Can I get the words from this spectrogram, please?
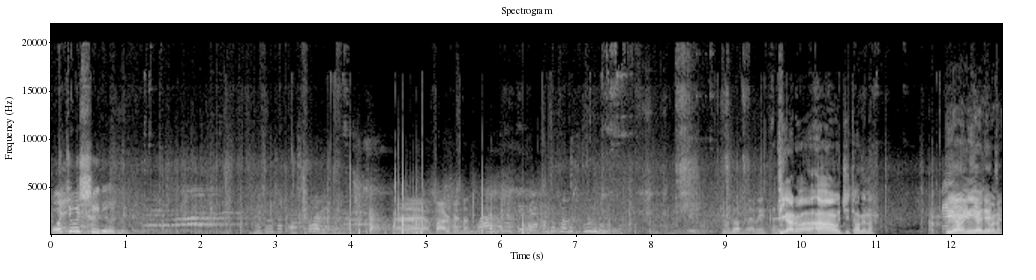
প্রচুর সিঁড়ি। হ্যাঁ পারবে না তো। এখন তো সবে শুরু। আমি ভাবলাম এখানে টিয়ারও আনা উচিত হবে না। টিয়াও নিয়ে যাওয়া যাবে না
